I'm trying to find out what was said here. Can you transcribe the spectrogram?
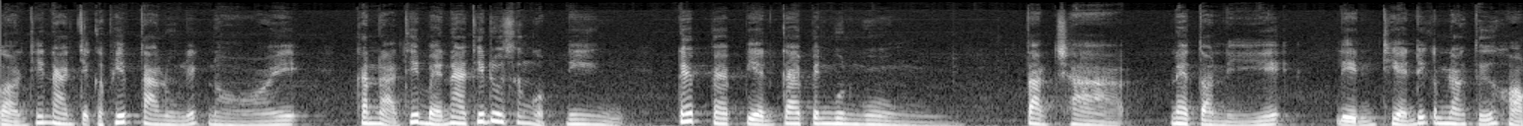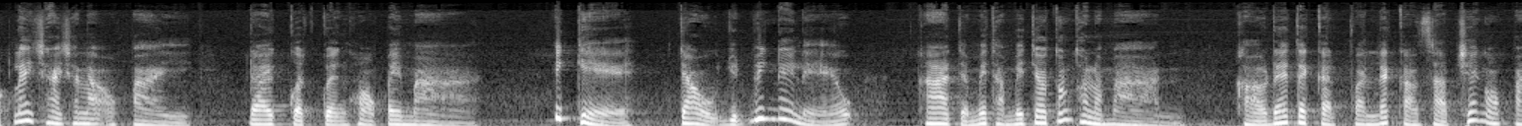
ก่อนที่นางจะกระพริบตาลงเล็กน้อย ขณะที่ใบหน้าที่ดูสงบนิ่ง ได้แปรเปลี่ยนกลายเป็นงุนงง ตัดฉากในตอนนี้ หลินเทียนที่กำลังถือหอกไล่ชายชราออกไป ได้กดแกว่งหอกไปมาไอ้แก่เจ้าหยุดวิ่งได้แล้วข้าจะไม่ทำให้เจ้าต้องทรมาน เขาได้แต่กัดฟันและกล่าวสาบแช่งออกไป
